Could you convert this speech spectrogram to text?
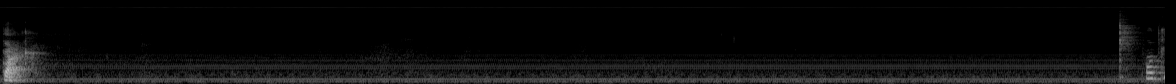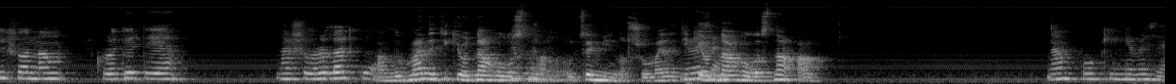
Так. Поки що нам крутити нашу рулетку. Але в мене тільки одна голосна. Оце мінус, що в мене тільки одна голосна А. Нам поки не везе.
